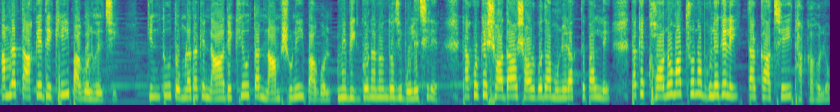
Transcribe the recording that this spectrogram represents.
আমরা তাকে দেখেই পাগল হয়েছি। কিন্তু তোমরা তাকে না দেখেও তার নাম শুনেই পাগল। আমি বিজ্ঞানানন্দজি বলেছিলেন, ঠাকুরকে সদা সর্বদা মনে রাখতে পারলে তাকে ক্ষণমাত্র না ভুলে গেলেই তার কাছেই থাকা হলো।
